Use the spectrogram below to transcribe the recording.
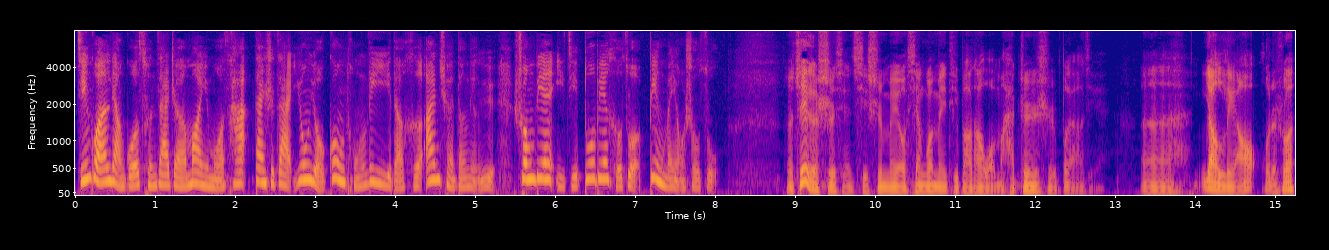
尽管两国存在着贸易摩擦，但是在拥有共同利益的核安全等领域，双边以及多边合作并没有受阻。那这个事情其实没有相关媒体报道，我们还真是不了解。呃，要聊或者说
